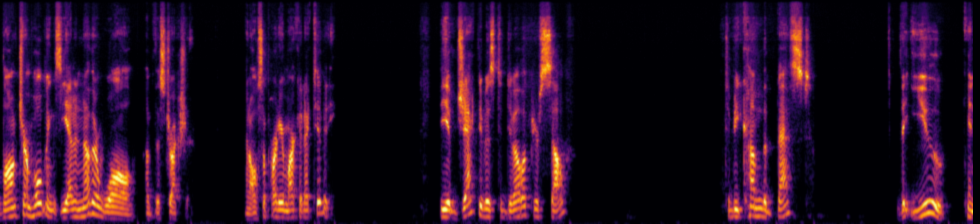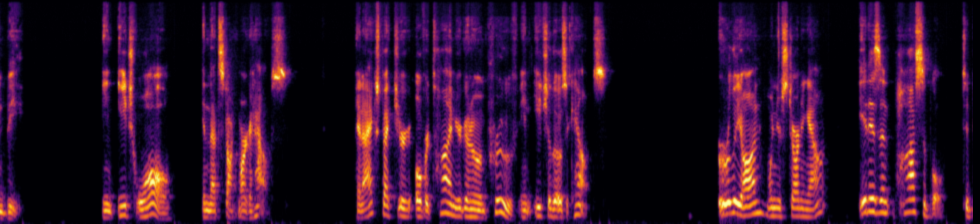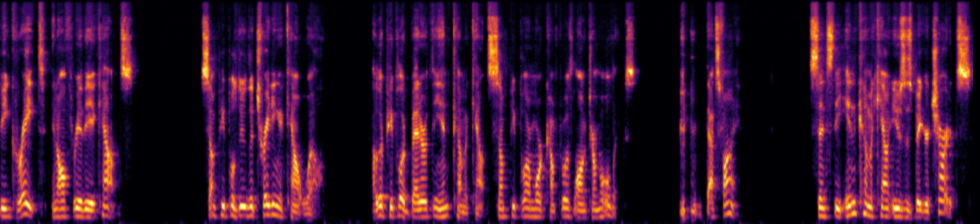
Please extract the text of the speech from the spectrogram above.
Long-term holdings, yet another wall of the structure and also part of your market activity. The objective is to develop yourself to become the best that you can be in each wall in that stock market house. And I expect you're over time, you're going to improve in each of those accounts. Early on, when you're starting out, it isn't possible to be great in all three of the accounts. Some people do the trading account well. Other people are better at the income account. Some people are more comfortable with long term holdings. That's fine. Since the income account uses bigger charts,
